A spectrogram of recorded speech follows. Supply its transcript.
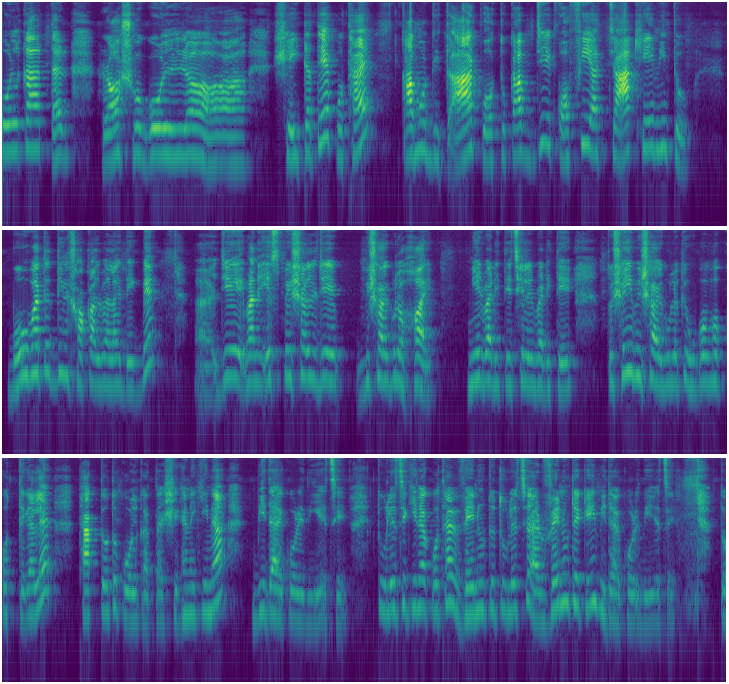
কলকাতার রসগোল্লা, সেইটাতে কোথায় কামড় দিত। আর কত কাপ যে কফি আর চা খেয়ে নিত। বউ ভাতের দিন সকালবেলায় দেখবে যে মানে স্পেশাল যে বিষয়গুলো হয় মেয়ের বাড়িতে, ছেলের বাড়িতে, তো সেই বিষয়গুলোকে উপভোগ করতে গেলে থাকতে হতো কলকাতায়। সেখানে কিনা বিদায় করে দিয়েছে। তুলেছে কিনা কোথায়? ভেনুতে তুলেছে আর ভেনু থেকেই বিদায় করে দিয়েছে। তো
